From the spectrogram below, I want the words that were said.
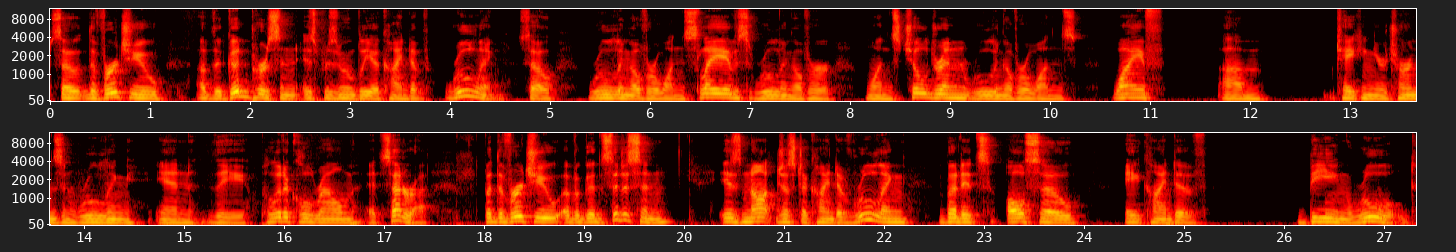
So the virtue of the good person is presumably a kind of ruling. So ruling over one's slaves, ruling over one's children, ruling over one's wife, um, taking your turns and ruling in the political realm, etc. But the virtue of a good citizen is not just a kind of ruling, but it's also a kind of being ruled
